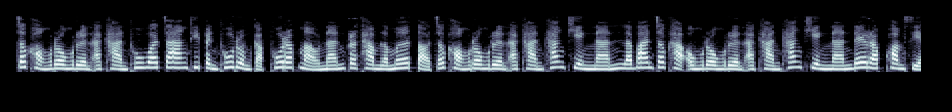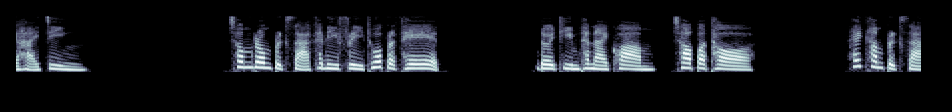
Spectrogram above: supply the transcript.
เจ้าของโรงเรือนอาคารผู้ว่าจ้างที่เป็นผู้ร่วมกับผู้รับเหมานั้นกระทำละเมิดต่อเจ้าของโรงเรือนอาคารข้างเคียงนั้น และบ้านเจ้าขาองค์โรงเรือนอาคารข้างเคียงนั้นได้รับความเสียหายจริง ชมรมปรึกษาคดีฟรีทั่วประเทศ โดยทีมทนายความชปท ให้คำปรึกษา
